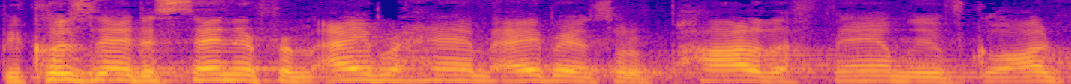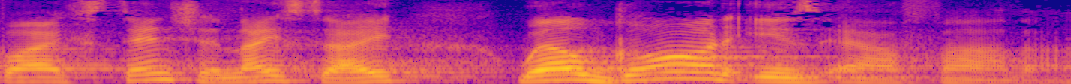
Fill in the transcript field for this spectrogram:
Because they're descended from Abraham, Abraham's sort of part of the family of God by extension, they say, Well, God is our Father.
